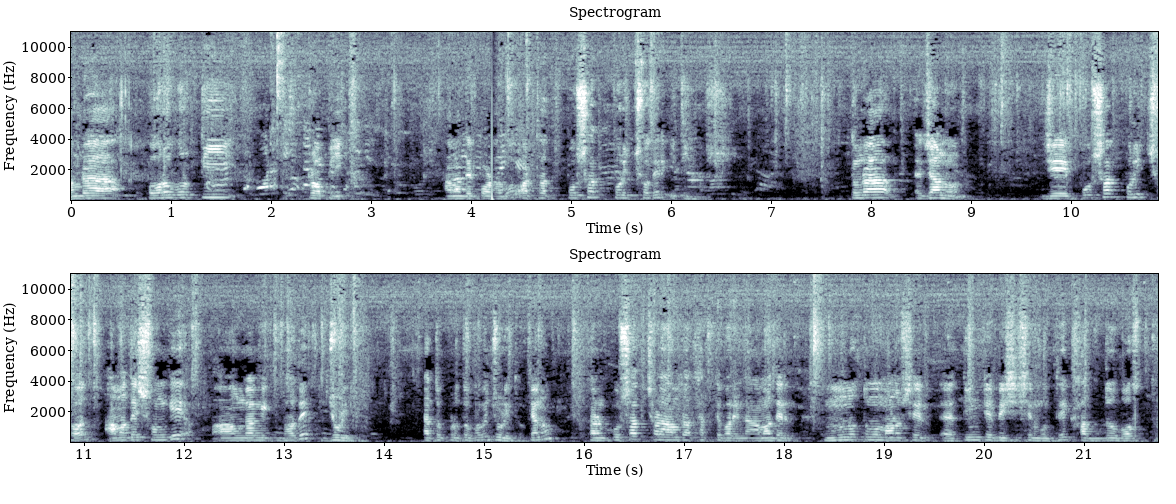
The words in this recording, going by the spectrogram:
আমরা পরবর্তী টপিক আমাদের পড়াবো, অর্থাৎ পোশাক পরিচ্ছদের ইতিহাস। তোমরা জানো যে পোশাক পরিচ্ছদ আমাদের সঙ্গে অঙ্গাঙ্গিকভাবে জড়িত, এতপ্রতভাবে জড়িত। কেন? কারণ পোশাক ছাড়া আমরা থাকতে পারি না। আমাদের ন্যূনতম মানুষের তিনটে বেসিসের মধ্যে খাদ্য, বস্ত্র,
